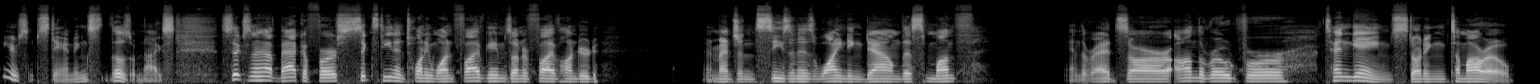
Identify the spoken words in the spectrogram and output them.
Here's some standings. Those are nice. Six and a half back of first, 16 and 21, five games under 500. I mentioned season is winding down this month, and the Reds are on the road for 10 games starting tomorrow.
